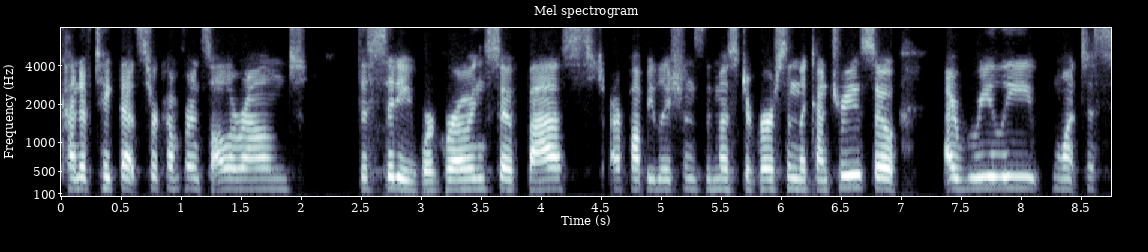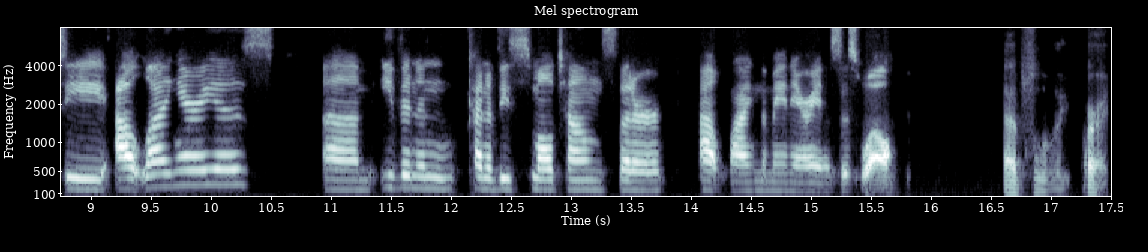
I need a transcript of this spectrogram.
kind of take that circumference all around the city. We're growing so fast. Our population is the most diverse in the country. So I really want to see outlying areas, um, even in kind of these small towns that are outlying the main areas as well. Absolutely. All right.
